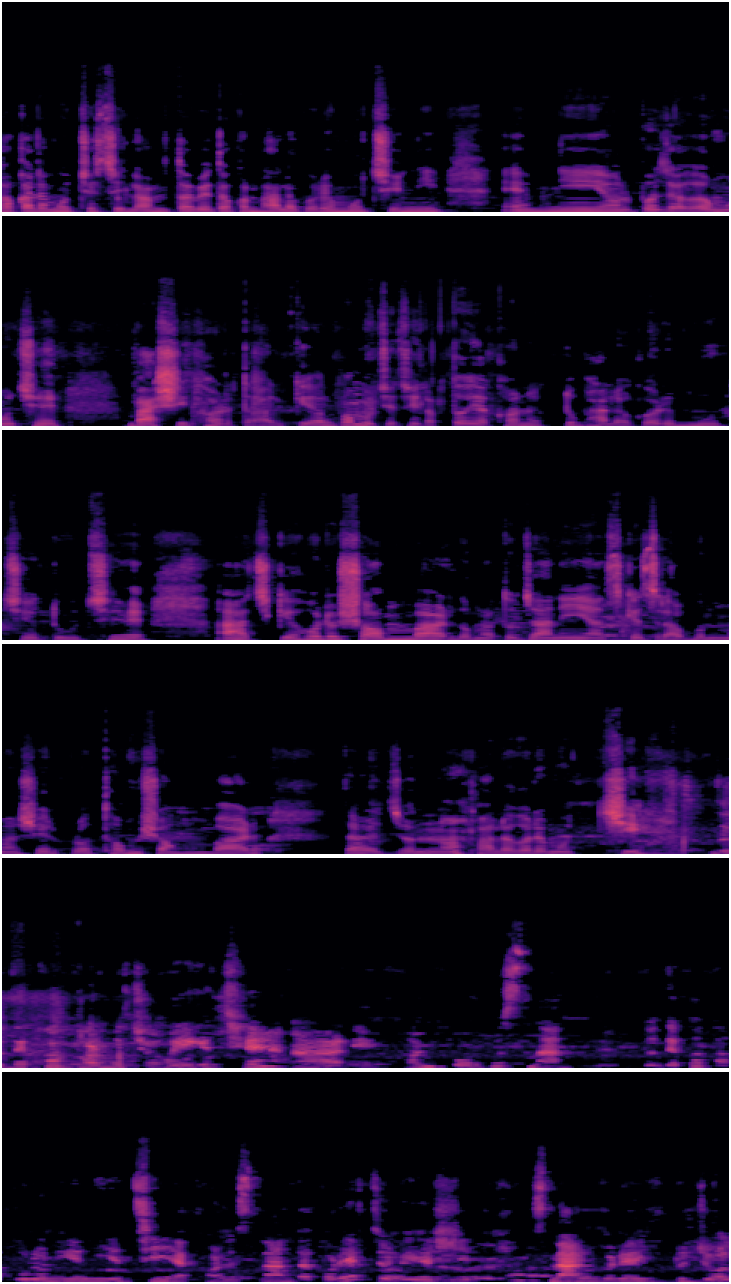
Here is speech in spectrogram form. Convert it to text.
সকালে মুছেছিলাম, তবে তখন ভালো করে মুছে মুছিনি এমনি অল্প জায়গা মুছে বাসি ঘরটা আর কি অল্প মুছেছিলাম। তো এখন একটু ভালো করে মুছে টুছে আজকে হলো সোমবার, তোমরা তো জানি আজকে শ্রাবণ মাসের প্রথম সোমবার, তার জন্য ভালো করে মুছছি। দেখো, ঘর মুছে হয়ে গেছে আর এখন করব স্নান। তো দেখো, কাপড়ও নিয়ে নিয়েছি, এখন স্নানটা করে চলে আসি স্নান করে একটু জল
